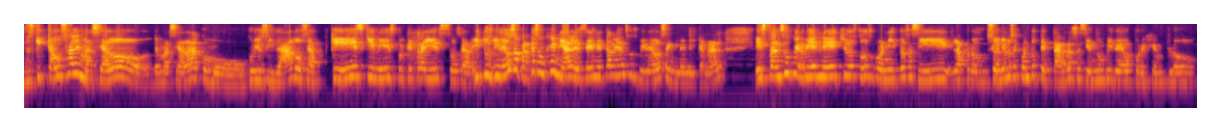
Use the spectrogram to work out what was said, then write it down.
no es que causa demasiado, demasiada como curiosidad, o sea, ¿qué es? ¿Quién es? ¿Por qué trae esto? O sea, y tus videos aparte son geniales, ¿eh? Neta, vean sus videos en, el canal. Están súper bien hechos, todos bonitos, así, la producción, yo no sé cuánto te tardas haciendo un video, por ejemplo,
